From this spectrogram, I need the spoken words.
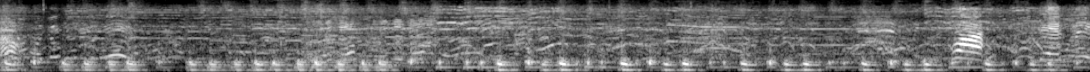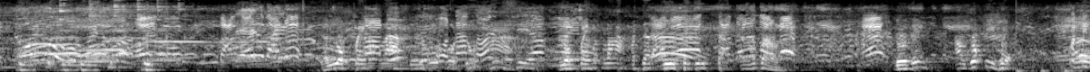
เอ้าว่ ดี๋ยวลงไปข้างล่างดูที่กดยกห้าลงไปข้างล่างมันจะดูไปยืนแตกกันหรือเปล่าดูสิเอายกที่หกกดติด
